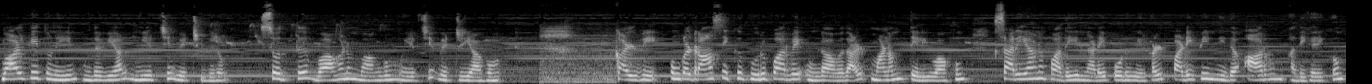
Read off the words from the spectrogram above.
வாழ்க்கை துணையின் உதவியால் முயற்சி வெற்றி பெறும். சொத்து வாகனம் வாங்கும் முயற்சி வெற்றியாகும். கல்வி. உங்கள் ராசிக்கு குரு பார்வை உண்டாவதால் மனம் தெளிவாகும். சரியான பாதையில் நடைபோடுவீர்கள். படிப்பின் மீது ஆர்வம் அதிகரிக்கும்.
